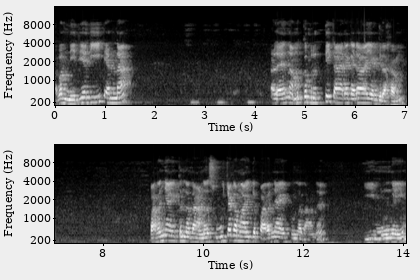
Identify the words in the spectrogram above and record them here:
അപ്പം നിരതി എന്ന അതായത് നമുക്ക് മൃത്തികാരകരായ ഗ്രഹം പറഞ്ഞയക്കുന്നതാണ് സൂചകമായിട്ട് പറഞ്ഞയക്കുന്നതാണ് ഈ മൂങ്ങയും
